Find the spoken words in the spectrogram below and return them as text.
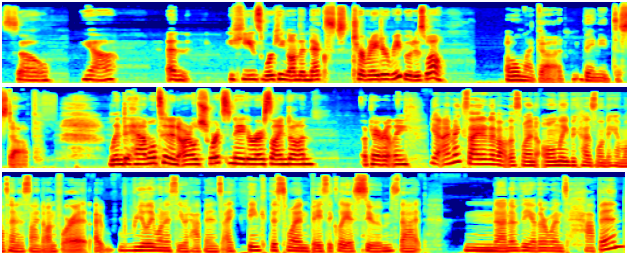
So, yeah. And he's working on the next Terminator reboot as well. Oh my god, they need to stop. Linda Hamilton and Arnold Schwarzenegger are signed on, apparently. Yeah, I'm excited about this one only because Linda Hamilton is signed on for it. I really want to see what happens. I think this one basically assumes that none of the other ones happened.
